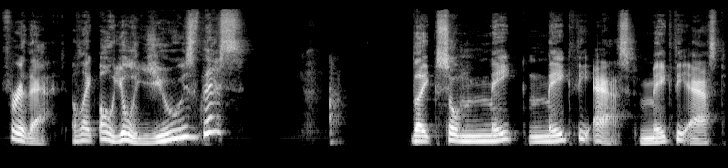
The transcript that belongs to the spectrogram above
for that. Of like oh you'll use this? Like so make make the ask make the ask.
